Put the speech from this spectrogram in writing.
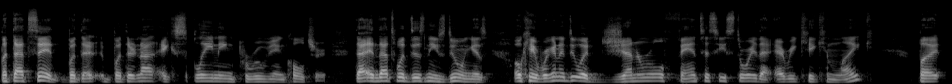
but that's it. But they're but they're not explaining Peruvian culture. That and that's what Disney's doing is okay. We're gonna do a general fantasy story that every kid can like, but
